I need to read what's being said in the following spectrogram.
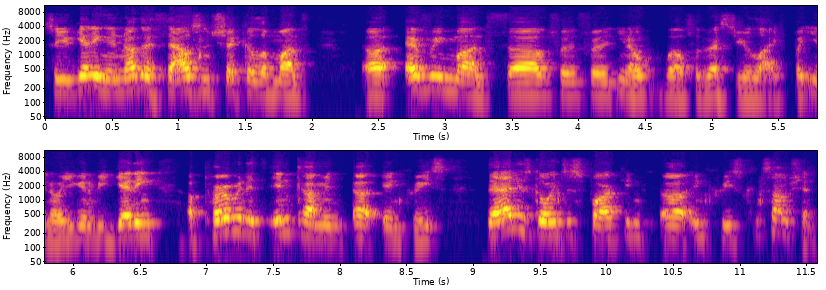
so you're getting another thousand shekel a month uh, every month uh, for, for, you know, well, for the rest of your life. But, you know, you're going to be getting a permanent income in, uh, increase. That is going to spark in, uh, increased consumption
